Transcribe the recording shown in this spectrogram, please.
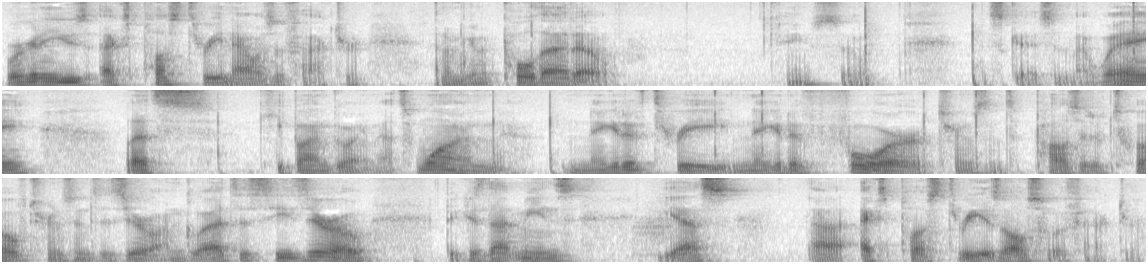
We're going to use x plus 3 now as a factor, and I'm going to pull that out. Okay, so this guy's in my way. Let's keep on going. That's 1, negative 3, negative 4 turns into positive 12, turns into 0. I'm glad to see 0 because that means, yes, uh, x plus 3 is also a factor.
